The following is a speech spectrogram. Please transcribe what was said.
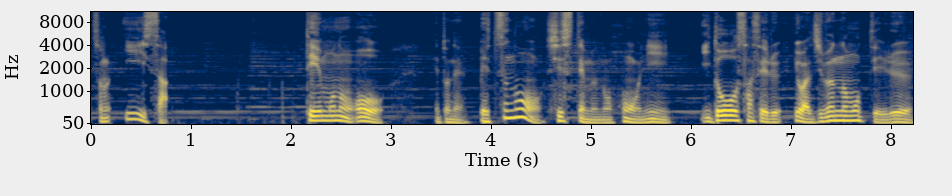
そのイーサっていうものを、えっとね、別のシステムの方に移動させる。要は自分の持っている、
